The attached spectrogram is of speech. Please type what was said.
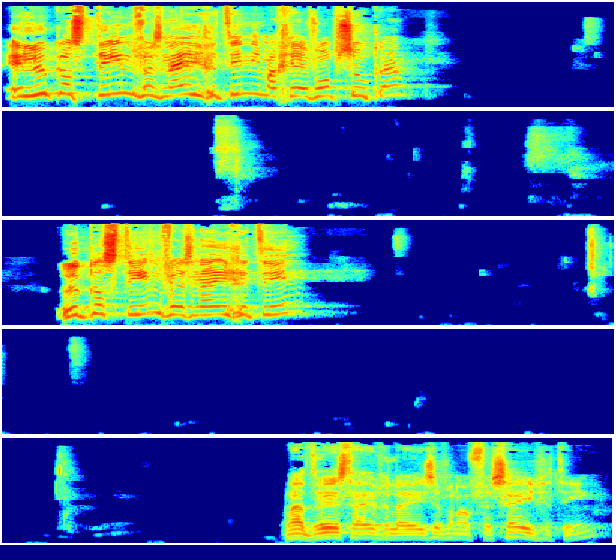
In Lucas 10, vers 19, die mag je even opzoeken. Lucas 10, vers 19. Laten we eerst even lezen vanaf vers 17.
